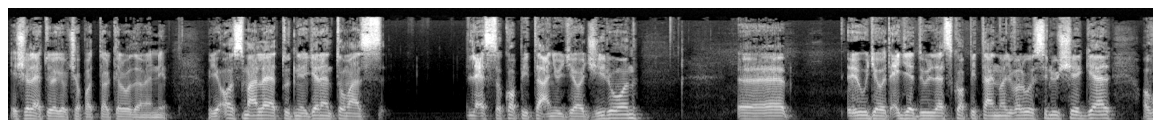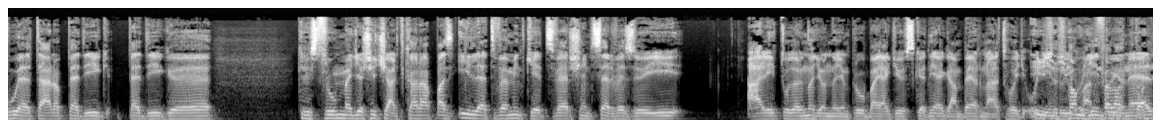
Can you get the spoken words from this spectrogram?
és a lehető legjobb csapattal kell oda menni. Ugye azt már lehet tudni, hogy Geraint Thomas lesz a kapitány ugye a Giron, ő ugye ott egyedül lesz kapitány nagy valószínűséggel, a Vueltára pedig, pedig Chris Froome megy és Richard Carapaz, illetve mindkét verseny szervezői állítólag nagyon-nagyon próbálják győzködni Egan Bernát, hogy, hogy, Így, indulj, hogy induljon el.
